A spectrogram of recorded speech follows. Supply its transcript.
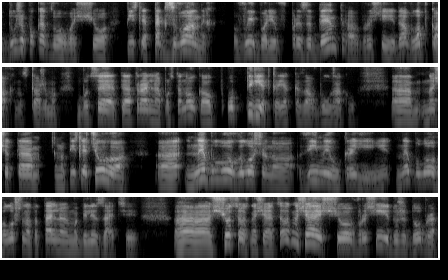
дуже показово, що після так званих виборів президента в Росії, да, в лапках, ну скажімо, бо це театральна постановка, оп- оперетка, як казав Булгаков. Е, значить, е, після цього не було оголошено війни в Україні, не було оголошено тотальної мобілізації. Е, Що це означає? Це означає, що в Росії дуже добре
